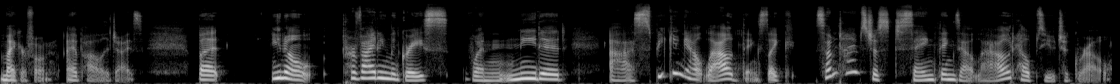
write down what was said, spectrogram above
microphone. I apologize. But, you know, providing the grace when needed, uh, speaking out loud things like sometimes just saying things out loud helps you to grow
